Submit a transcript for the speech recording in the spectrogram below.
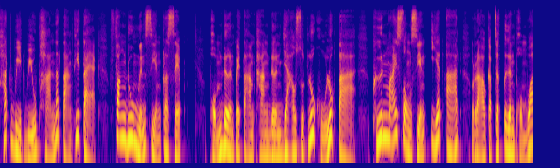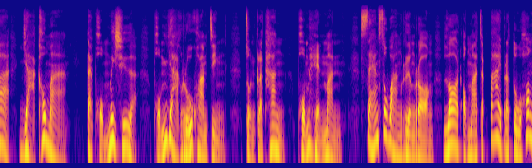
พัดหวีดวิวผ่านหน้าต่างที่แตก ฟังดูเหมือนเสียงกระเซบผมเดินไปตามทางเดินยาวสุดลูกหูลูกตา พื้นไม้ส่งเสียงเอียดอาร์ตราวกับจะเตือนผมว่าอย่าเข้ามา แต่ผมไม่เชื่อ ผมอยากรู้ความจริง จนกระทั่ง ผมเห็นมัน แสงสว่างเรืองรอง ลอดออกมาจากใต้ประตูห้อง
